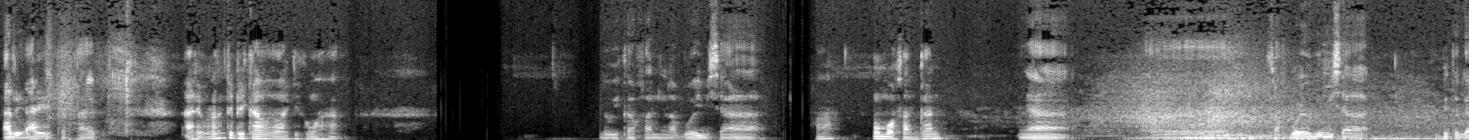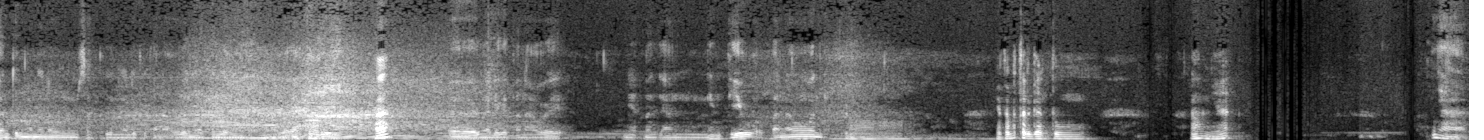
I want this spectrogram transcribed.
ari ari. Terhype ari orang tipikal lagi kumaha? Dewi ka Vanilla Boy bisa. Membosankan? Nya eh Boy juga bisa. Tapi tergantung mana namun misalkan ngadeketan awe niatna jeung awe atau Hah? eh ngadeketan awe niatna jang ngintiu apa naon gitu. oh. Ya tapi tergantung oh ya? Nya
